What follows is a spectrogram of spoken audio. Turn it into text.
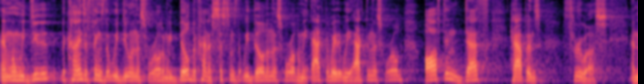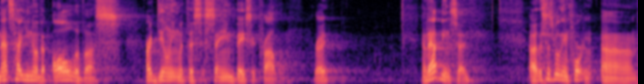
and when we do the kinds of things that we do in this world, and we build the kind of systems that we build in this world, and we act the way that we act in this world, often death happens through us. And that's how you know that all of us are dealing with this same basic problem, right? Now, that being said, uh, this is really important. Um,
